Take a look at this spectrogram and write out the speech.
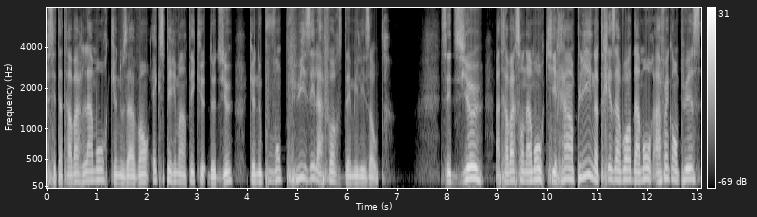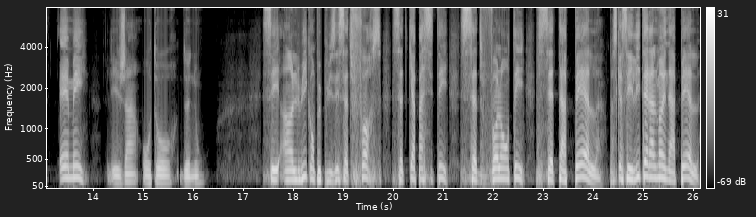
c'est à travers l'amour que nous avons expérimenté de Dieu que nous pouvons puiser la force d'aimer les autres. C'est Dieu, à travers son amour, qui remplit notre réservoir d'amour afin qu'on puisse aimer les gens autour de nous. C'est en lui qu'on peut puiser cette force, cette capacité, cette volonté, cet appel, parce que c'est littéralement un appel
